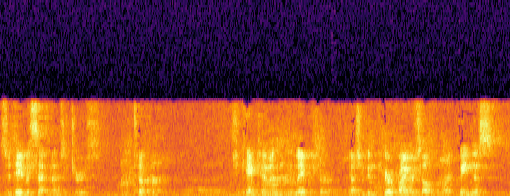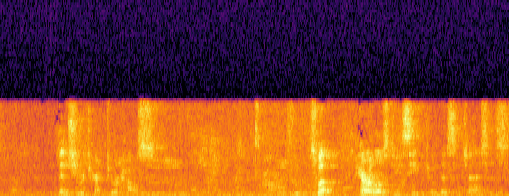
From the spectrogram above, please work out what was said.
So David sent messengers and took her. She came to him and he lay with her. Now she had been purifying herself from her uncleanness. Then she returned to her house. So what parallels do you see between this and Genesis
